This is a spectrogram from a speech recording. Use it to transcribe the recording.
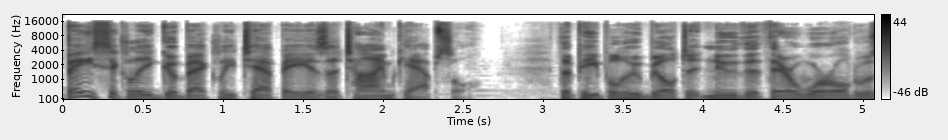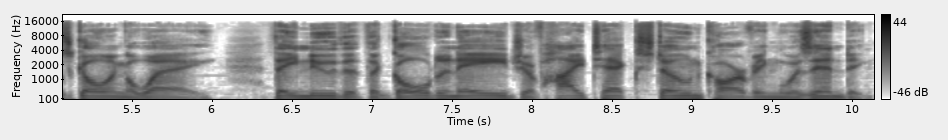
Basically, Göbekli Tepe is a time capsule. The people who built it knew that their world was going away. They knew that the golden age of high-tech stone carving was ending.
